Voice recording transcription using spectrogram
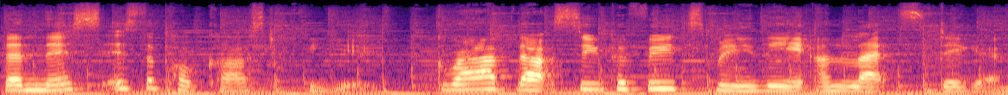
then this is the podcast for you. Grab that superfood smoothie and let's dig in.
